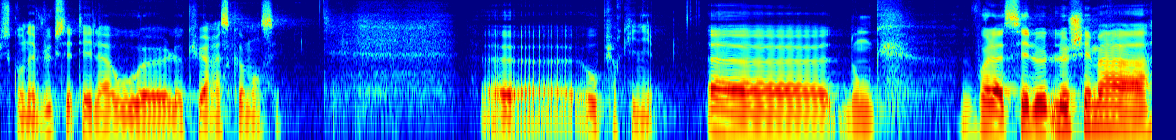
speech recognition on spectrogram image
Puisqu'on a vu que c'était là où euh, le QRS commençait, euh, au Purkinje. Euh, donc, voilà, c'est le, schéma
